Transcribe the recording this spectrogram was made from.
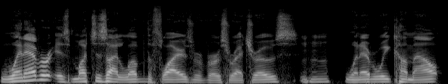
Whenever, as much as I love the Flyers reverse retros, hmm whenever we come out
